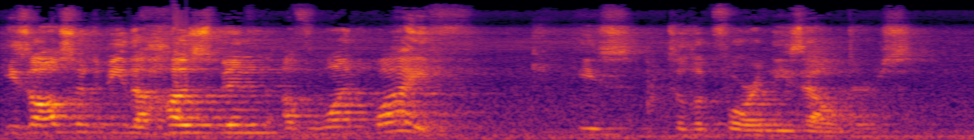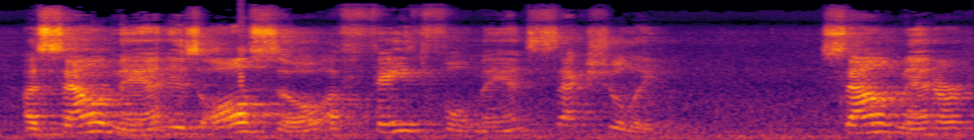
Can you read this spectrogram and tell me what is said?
He's also to be the husband of one wife. He's to look for in these elders. A sound man is also a faithful man sexually sound men are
